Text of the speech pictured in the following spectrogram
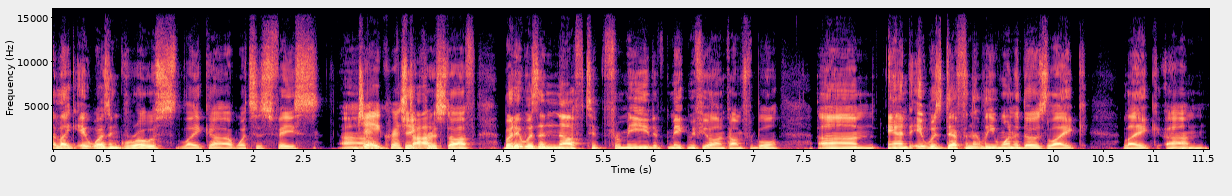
like it wasn't gross. Like uh, what's his face? Um, Jay Jay Kristoff. Kristoff. But it was enough to for me to make me feel uncomfortable. Um, and it was definitely one of those like like um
